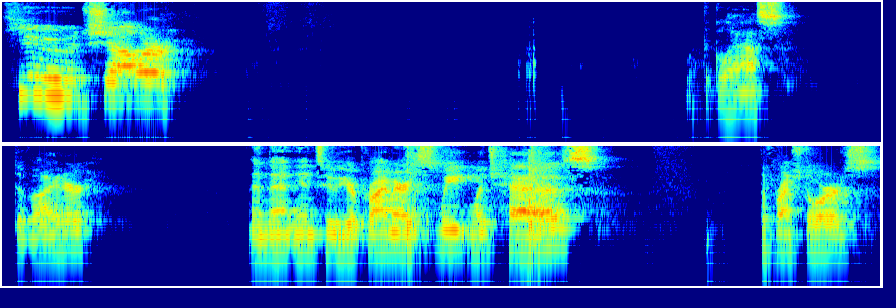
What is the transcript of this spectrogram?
Huge shower. With the glass divider. And then into your primary suite, which has the French doors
